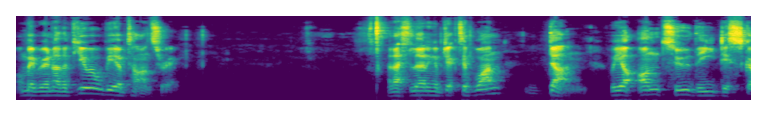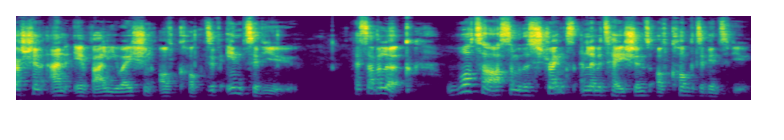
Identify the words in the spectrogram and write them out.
or maybe another viewer will be able to answer it. And that's learning objective one, done. We are on to the discussion and evaluation of cognitive interview. Let's have a look. What are some of the strengths and limitations of cognitive interview?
